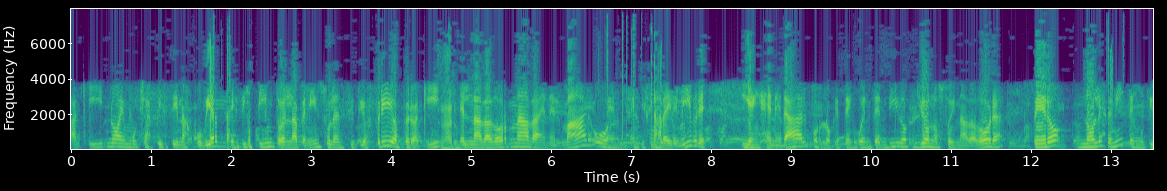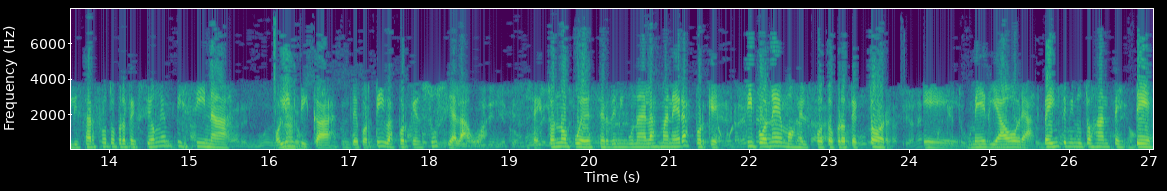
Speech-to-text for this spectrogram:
Aquí no hay muchas piscinas cubiertas, es distinto en la península, en sitios fríos, pero aquí el nadador nada en el mar o en, piscinas al aire libre. Y en general, por lo que tengo entendido, yo no soy nadadora, pero no les permiten utilizar fotoprotección en piscinas olímpicas, deportivas, porque ensucia el agua. esto no puede ser de ninguna de las maneras porque si ponemos el fotoprotector eh, media hora, 20 minutos antes de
